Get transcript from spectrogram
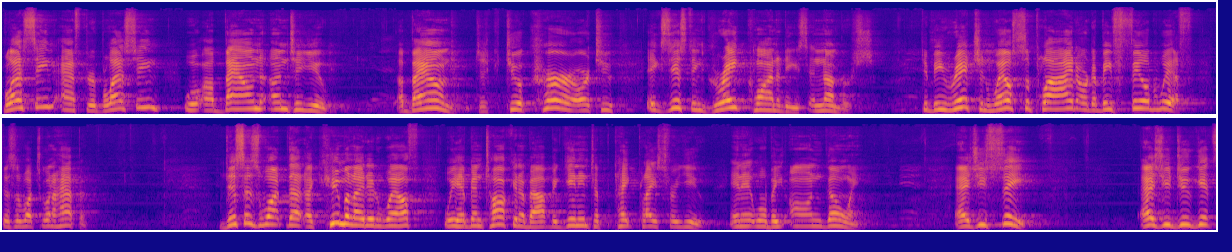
Blessing after blessing will abound unto you, abound to, to occur or to exist in great quantities and numbers, to be rich and well supplied or to be filled with. This is what's going to happen. This is what that accumulated wealth we have been talking about beginning to take place for you, and it will be ongoing. As you see, as you do get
